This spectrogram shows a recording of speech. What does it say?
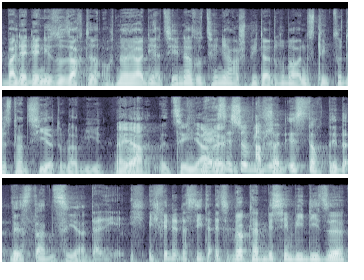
Weil der Danny so sagte, ach naja, die erzählen da so zehn Jahre später drüber und es klingt so distanziert oder wie? Naja, zehn Jahre es ist so wie Abstand ist doch di- distanziert. Ich, ich finde, das sieht, es wirkt halt ein bisschen wie diese,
